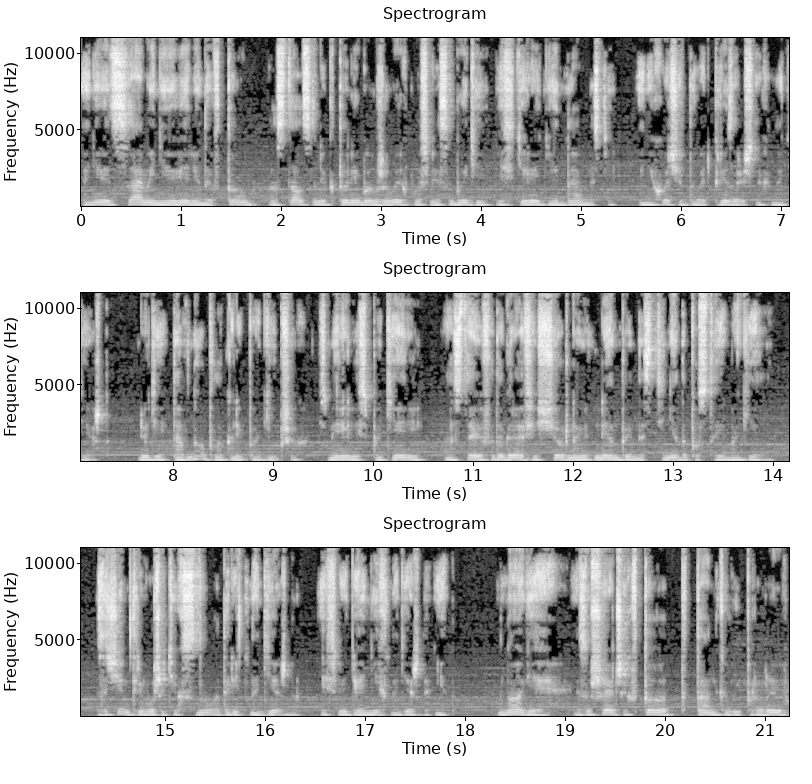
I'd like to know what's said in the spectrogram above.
Они ведь сами не уверены в том, остался ли кто-либо в живых после событий десятилетней давности и не хочет давать призрачных надежд. Люди давно оплакали погибших, смирились с потерей, оставив фотографии с черной лентой на стене до пустые могилы. Зачем тревожить их снова, дарить надежду, если для них надежды нет? Многие из ушедших в тот танковый прорыв,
